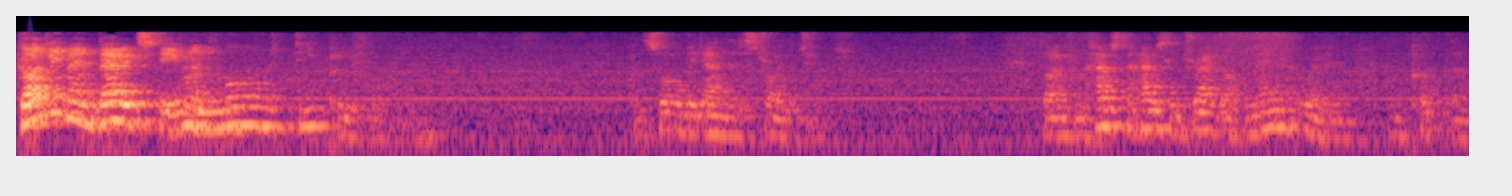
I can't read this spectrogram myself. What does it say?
Godly men buried Stephen and mourned deeply for him. But Saul began to destroy the church. Going from house to house, he dragged off men and women and put them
